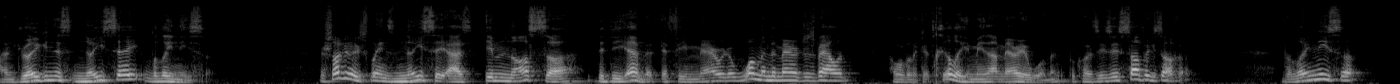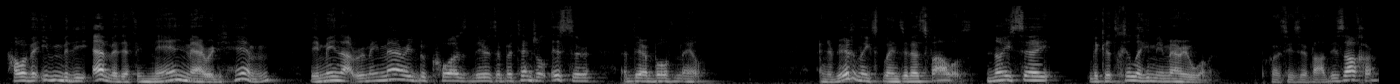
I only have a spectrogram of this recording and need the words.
Androgynous noise v'lei nisa. Rish Lakish explains noise as imnasa b'di'evet. If he married a woman, the marriage is valid. However, like at he may not marry a woman because he's a suffix zacher. V'lei nisa. However, even b'di'evet, if a man married him, they may not remain married because there's a potential isser if they are both male. And Rabbi explains it as follows: Noise likatchila he may marry a woman because he's a vadi zachar.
